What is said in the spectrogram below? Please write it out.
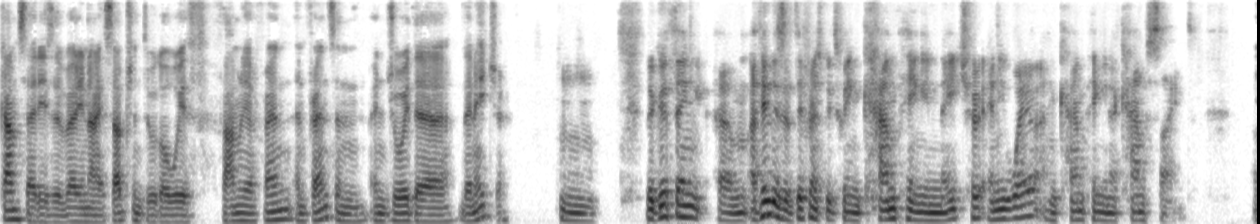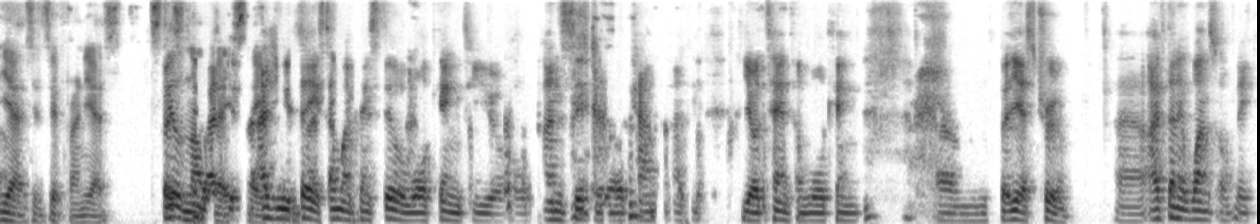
campsite is a very nice option to go with family or friend and friends and enjoy the the nature mm. The good thing um, i think there's a difference between camping in nature anywhere and camping in a campsite. Um, yes it's different yes. still, still not as, as you say someone can still walk into you or unzip your camp and your tent and walk in. Um, but yes true. Uh, I've done it once only.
